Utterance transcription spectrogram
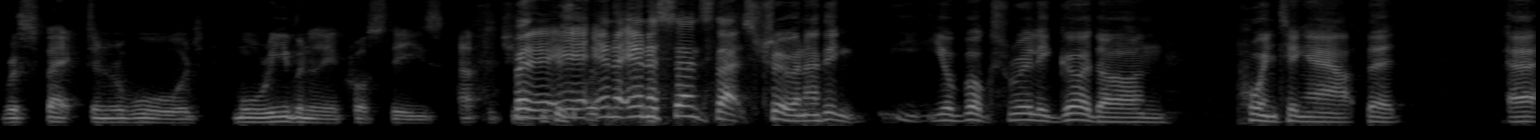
respect and reward more evenly across these aptitudes. But in, in, in a sense, that's true, and I think your book's really good on pointing out that uh,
